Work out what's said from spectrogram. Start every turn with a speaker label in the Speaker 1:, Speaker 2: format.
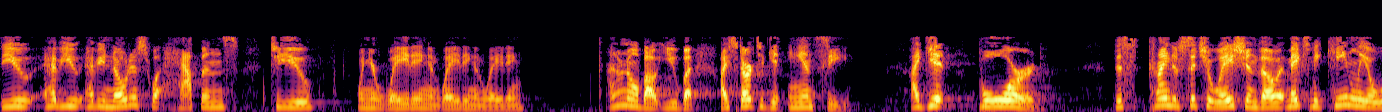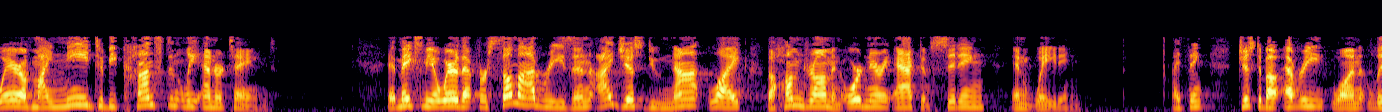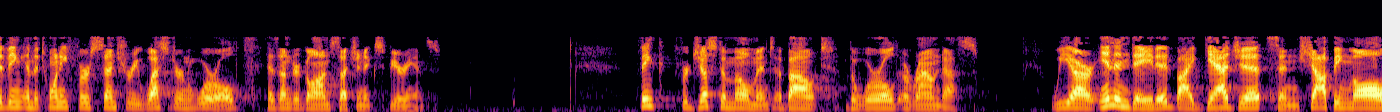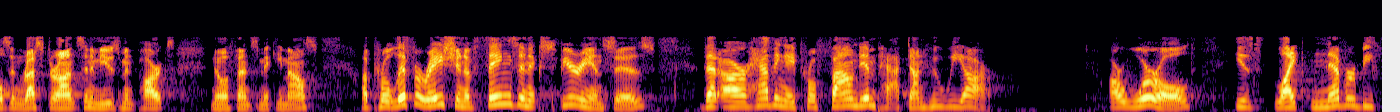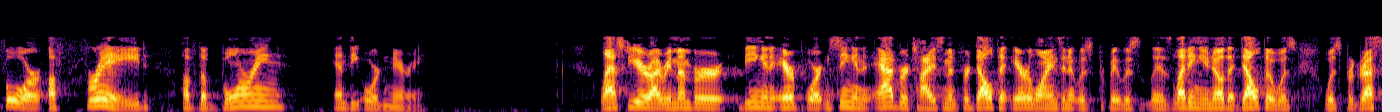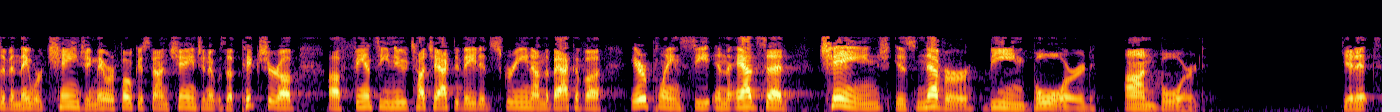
Speaker 1: Do you have you have you noticed what happens to you when you're waiting and waiting and waiting? I don't know about you, but I start to get antsy. I get bored. This kind of situation, though, it makes me keenly aware of my need to be constantly entertained. It makes me aware that for some odd reason, I just do not like the humdrum and ordinary act of sitting and waiting. I think just about everyone living in the 21st century Western world has undergone such an experience. Think for just a moment about the world around us. We are inundated by gadgets and shopping malls and restaurants and amusement parks. No offense, Mickey Mouse a proliferation of things and experiences that are having a profound impact on who we are. Our world is like never before afraid of the boring and the ordinary. Last year, I remember being in an airport and seeing an advertisement for Delta Airlines, and it was, it was, it was letting you know that Delta was, was progressive and they were changing. They were focused on change, and it was a picture of a fancy new touch-activated screen on the back of a airplane seat, and the ad said, "Change is never being bored on board." Get it?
